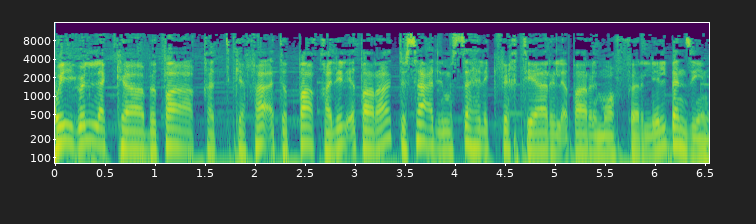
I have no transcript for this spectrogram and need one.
ويقول لك بطاقة كفاءة الطاقة للإطارات تساعد المستهلك في اختيار الإطار الموفر للبنزين.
